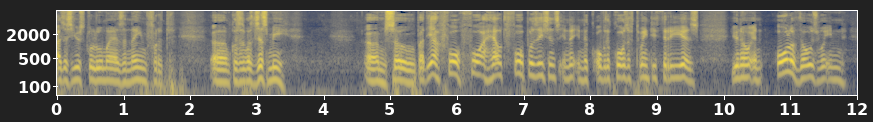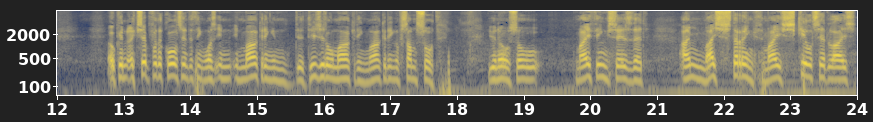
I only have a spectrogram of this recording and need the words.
I just used Kuluma as a name for it because um, it was just me. Um, so, but yeah, four, four. I held four positions in the, in the over the course of 23 years, you know, and all of those were in okay, except for the call center thing, was in, in marketing, in the digital marketing, marketing of some sort. You know, so my thing says that I'm my strength, my skill set lies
